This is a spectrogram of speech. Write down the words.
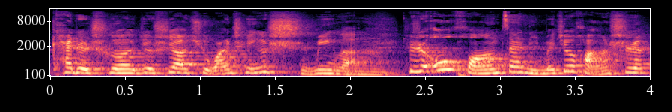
开着车，就是要去完成一个使命了。就是欧皇在里面就好像是。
